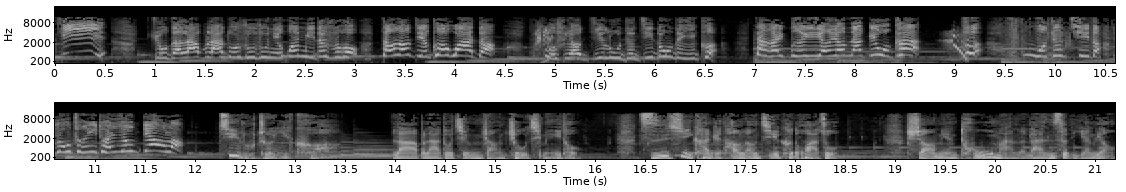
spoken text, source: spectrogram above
咦，就在拉布拉多叔叔你昏迷的时候，杰克画的，说是要记录这激动的一刻，他还得意洋洋拿给我看，哼，我就气得揉成一团扔掉了。记录这一刻，拉布拉多警长皱起眉头，仔细看着螳螂杰克的画作，上面涂满了蓝色的颜料，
